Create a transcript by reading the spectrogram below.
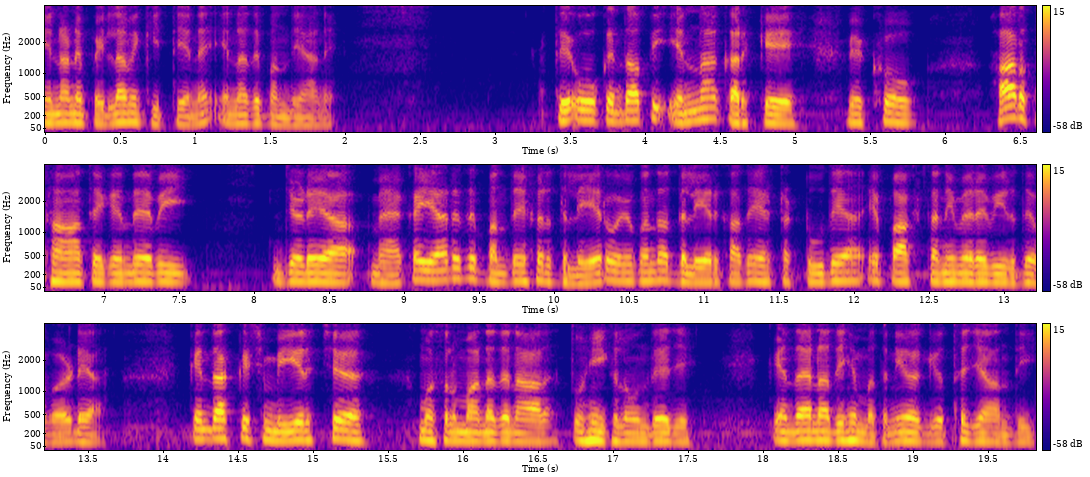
ਇਹਨਾਂ ਨੇ ਪਹਿਲਾਂ ਵੀ ਕੀਤੇ ਨੇ, ਇਹਨਾਂ ਦੇ ਬੰਦਿਆਂ ਨੇ। ਤੇ ਉਹ ਕਹਿੰਦਾ ਵੀ ਇਹਨਾਂ ਕਰਕੇ ਵੇਖੋ, ਹਰ ਥਾਂ ਤੇ ਕਹਿੰਦੇ ਵੀ ਜਿਹੜੇ ਆ, ਮੈਂ ਕਿਹਾ ਯਾਰ ਇਹ ਤੇ ਬੰਦੇ ਫਿਰ ਦਲੇਰ ਹੋਏ ਉਹ ਕਹਿੰਦਾ ਦਲੇਰ ਕਾਦੇ ਟੱਟੂ ਦੇ ਆ। ਇਹ ਪਾਕਿਸਤਾਨੀ ਮੇਰੇ ਵੀਰ ਦੇ ਵਰਡ ਆ। ਕਹਿੰਦਾ ਕਸ਼ਮੀਰ 'ਚ ਮੁਸਲਮਾਨਾਂ ਦੇ ਨਾਲ ਤੁਸੀਂ ਖਲੋਂਦੇ ਜੇ। ਕਹਿੰਦਾ ਇਹਨਾਂ ਦੀ ਹਿੰਮਤ ਨਹੀਂ ਹੋਏਗੀ ਉੱਥੇ ਜਾਣ ਦੀ।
